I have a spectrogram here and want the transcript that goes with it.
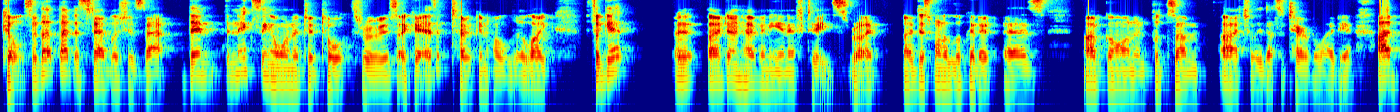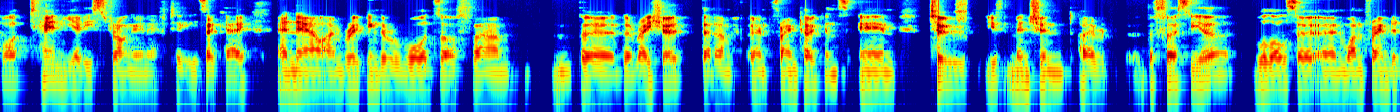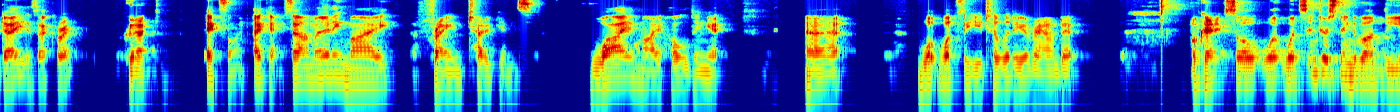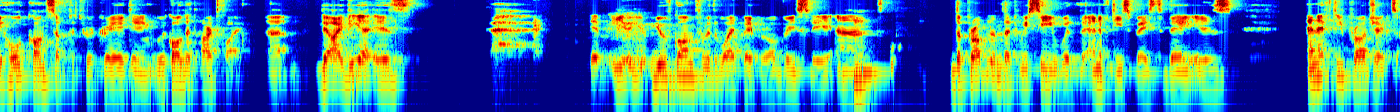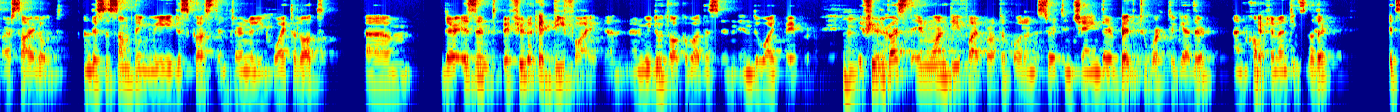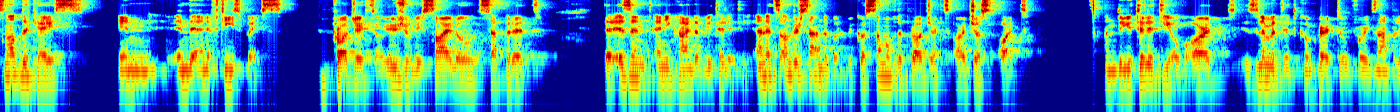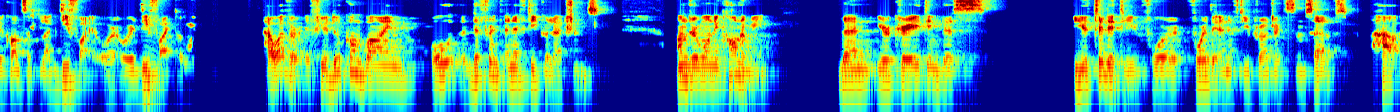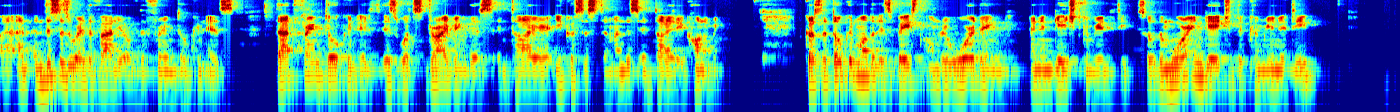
Cool. So that that establishes that. Then the next thing I wanted to talk through is okay, as a token holder, like forget uh, I don't have any NFTs, right? I just want to look at it as I've gone and put some. Oh, actually, that's a terrible idea. I've bought 10 Yeti Strong NFTs, okay? And now I'm reaping the rewards of um, the the ratio that I'm earned frame tokens. And two, you mentioned uh, the first year will also earn one frame a day. Is that correct? Correct. Excellent. Okay, so I'm earning my frame tokens. Why am I holding it? Uh, what what's the utility around it? Okay, so what, what's interesting about the whole concept that we're creating, we called it ArtFi. Uh, the idea is you, you've gone through the white paper, obviously, and hmm. the problem that we see with the NFT space today is NFT projects are siloed, and this is something we discussed internally quite a lot. Um, there isn't, if you look at DeFi, and, and we do talk about this in, in the white paper, mm. if you invest in one DeFi protocol on a certain chain, they're built to work together and complement yeah. each other. It's not the case in, in the NFT space. Projects are usually siloed, separate. There isn't any kind of utility. And it's understandable because some of the projects are just art. And the utility of art is limited compared to, for example, a concept like DeFi or, or DeFi mm. token. However, if you do combine all different NFT collections under one economy, then you're creating this utility for, for the NFT projects themselves. How, and, and this is where the value of the frame token is. That frame token is, is what's driving this entire ecosystem and this entire economy. Because the token model is based on rewarding an engaged community. So the more engaged the community,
